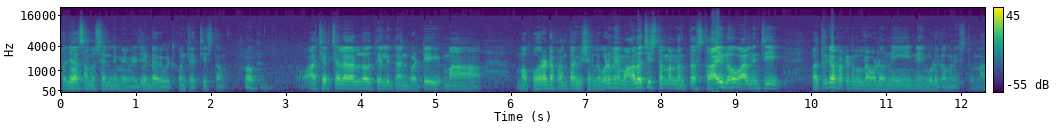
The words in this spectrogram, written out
ప్రజా సమస్యల్ని మేము ఎజెండాగా పెట్టుకొని చర్చిస్తాం. ఆ చర్చలలో తేలిన దాన్ని బట్టి మా మా పోరాట పంత విషయంలో కూడా మేము ఆలోచిస్తామన్నంత స్థాయిలో వాళ్ళ నుంచి పత్రికా ప్రకటనలు రావడాన్ని నేను కూడా గమనిస్తున్నా.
